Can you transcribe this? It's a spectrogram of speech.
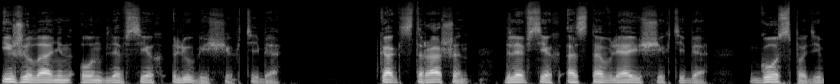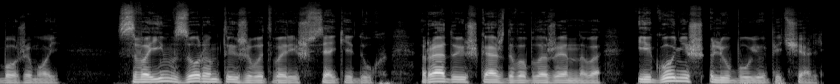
и желанен он для всех любящих тебя. Как страшен для всех оставляющих тебя, Господи Боже мой! Своим взором ты животворишь всякий дух, радуешь каждого блаженного и гонишь любую печаль.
